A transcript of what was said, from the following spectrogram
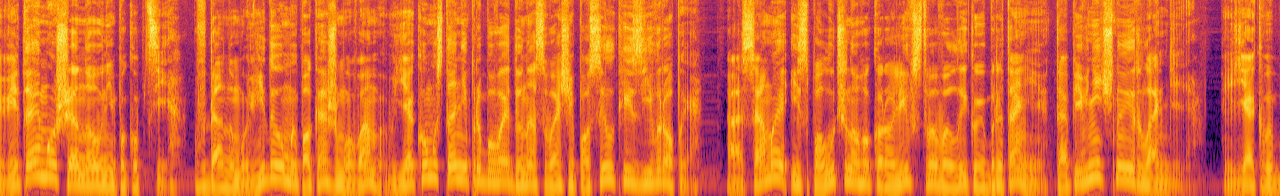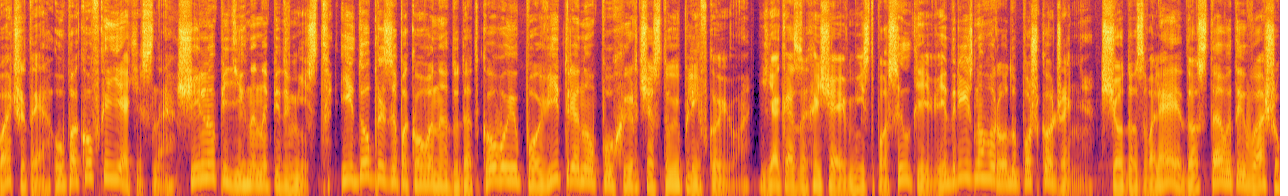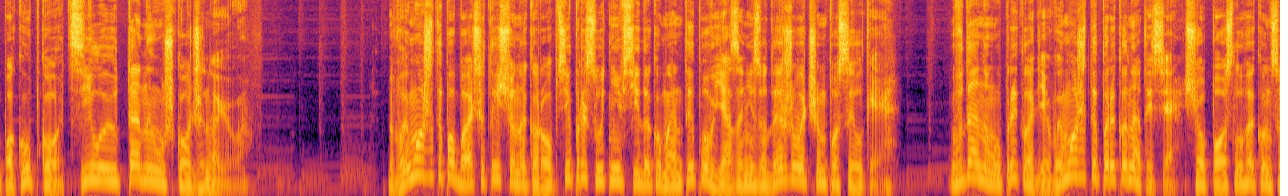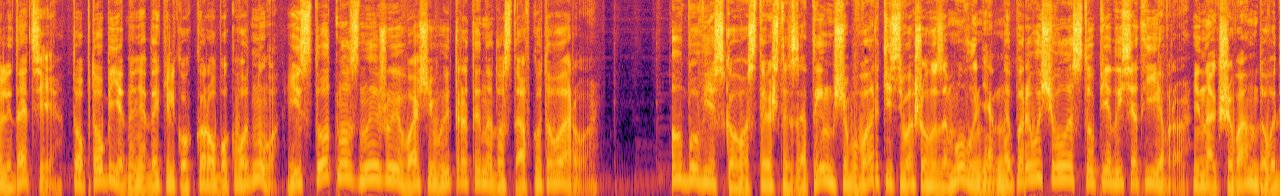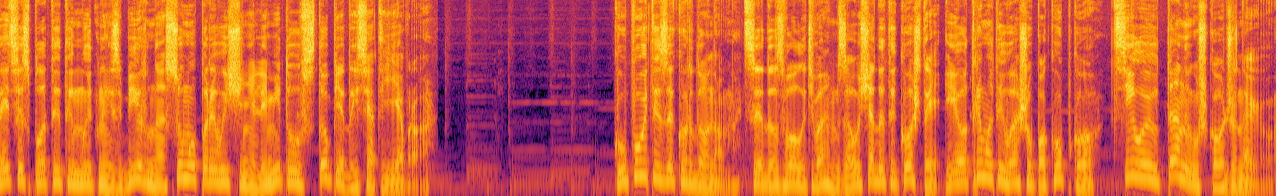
Вітаємо, шановні покупці! В даному відео ми покажемо вам, в якому стані прибувають до нас ваші посилки з Європи, а саме із Сполученого Королівства Великої Британії та Північної Ірландії. Як ви бачите, упаковка якісна, щільно підігнана під вміст і добре запакована додатковою повітряно-пухирчастою плівкою, яка захищає вміст посилки від різного роду пошкоджень, що дозволяє доставити вашу покупку цілою та неушкодженою. Ви можете побачити, що на коробці присутні всі документи, пов'язані з одержувачем посилки. В даному прикладі ви можете переконатися, що послуга консолідації, тобто об'єднання декількох коробок в одну, істотно знижує ваші витрати на доставку товару. Обов'язково стежте за тим, щоб вартість вашого замовлення не перевищувала 150 євро, інакше вам доведеться сплатити митний збір на суму перевищення ліміту в 150 євро. Купуйте за кордоном. Це дозволить вам заощадити кошти і отримати вашу покупку цілою та неушкодженою.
